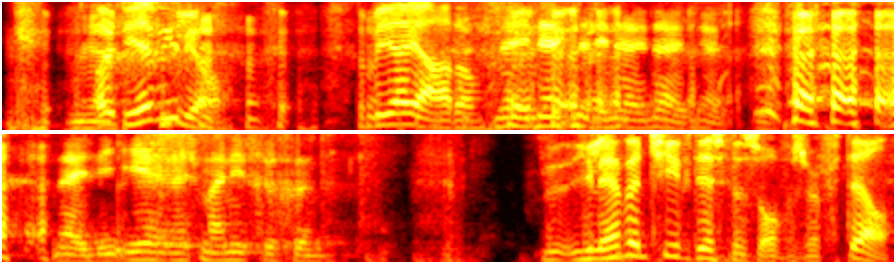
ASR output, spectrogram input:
Oh, die hebben jullie al? Dan ben jij Adam. Nee, nee, nee, nee, nee. Nee, nee die eer is mij niet gegund. Jullie hebben een Chief Distance Officer, vertel.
